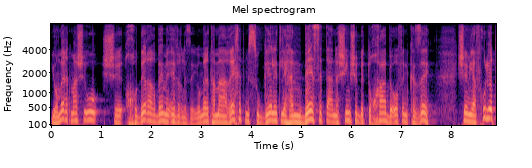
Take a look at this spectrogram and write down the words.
היא אומרת משהו שחודר הרבה מעבר לזה. היא אומרת, המערכת מסוגלת להנדס את האנשים שבתוכה באופן כזה, שהם יהפכו להיות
